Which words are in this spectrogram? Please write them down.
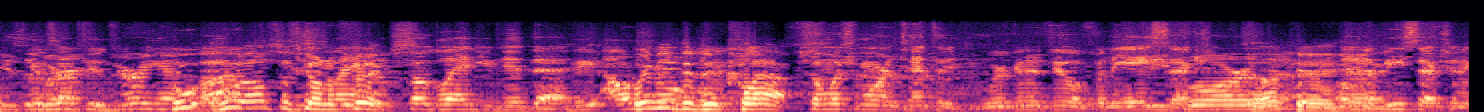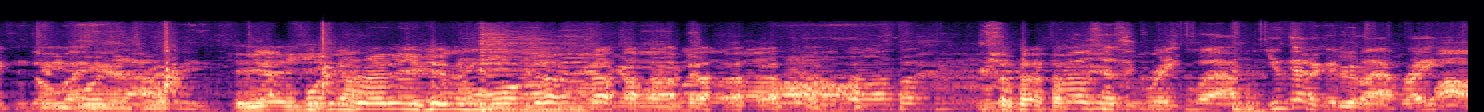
is the very end. Who, who else is going to fix? I'm so glad you did that. We need to do claps. So much more intensity. We're going to do it for the A section. Okay. And the B section, it can go right now. Ready. Yeah, you getting ready? You getting warmed up? Rose has a great clap. You got a good clap, right? Wow.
